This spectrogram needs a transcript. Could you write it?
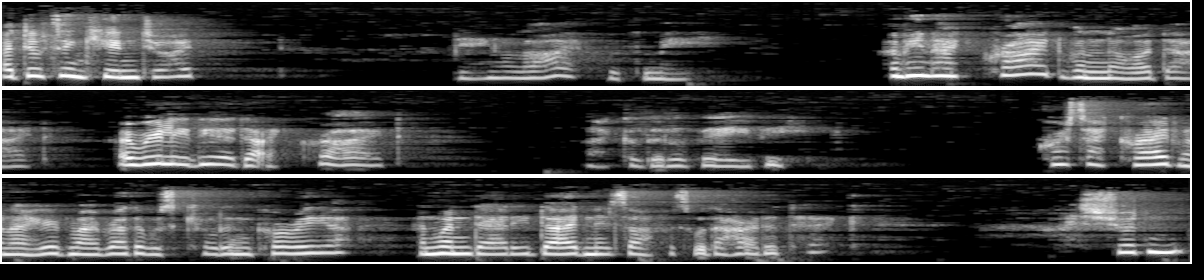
I do think he enjoyed being alive with me. I mean, I cried when Noah died. I really did. I cried like a little baby. Of course, I cried when I heard my brother was killed in Korea and when Daddy died in his office with a heart attack. I shouldn't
